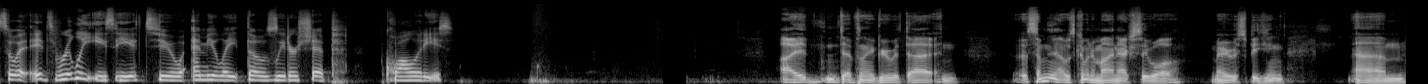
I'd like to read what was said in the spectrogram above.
So it's really easy to emulate those leadership qualities. I definitely agree with that. And uh, something that was coming to mind actually while Mary was speaking, um,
